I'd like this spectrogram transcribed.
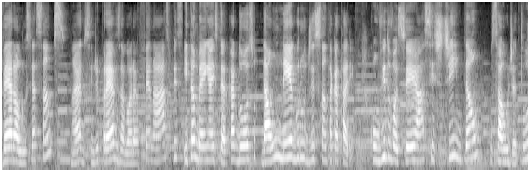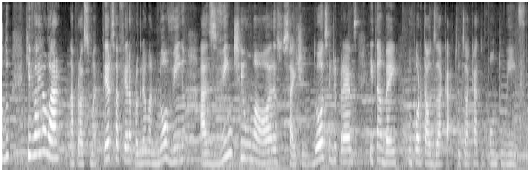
Vera Lúcia Santos, né, do Sindiprévis, agora FENASPES, e também a Esther Cardoso, da Um Negro de Santa Catarina. Convido você a assistir então o Saúde é Tudo, que vai ao ar na próxima terça-feira, programa novinho, às 21 horas, no site do Sindiprévis e também no portal do Zacato, desacato.info.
